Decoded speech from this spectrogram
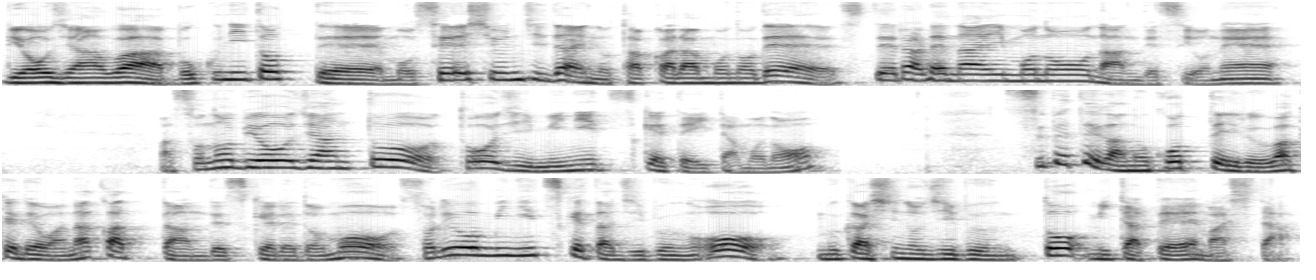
病ジャンは僕にとってもう青春時代の宝物で捨てられないものなんですよね。まあ、その病ジャンと当時身につけていたもの、すべてが残っているわけではなかったんですけれども、それを身につけた自分を昔の自分と見立てました。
